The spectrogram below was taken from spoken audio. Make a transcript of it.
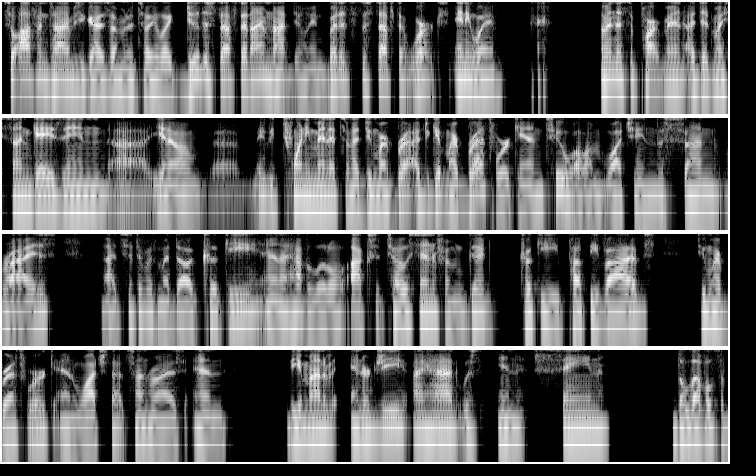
So oftentimes, you guys, I'm going to tell you, like, do the stuff that I'm not doing, but it's the stuff that works. Anyway, I'm in this apartment. I did my sun gazing, uh, you know, uh, maybe 20 minutes, and I do my breath. I do get my breath work in too while I'm watching the sun rise. I'd sit there with my dog Cookie, and I'd have a little oxytocin from good Cookie puppy vibes. Do my breath work and watch that sunrise, and the amount of energy I had was insane the levels of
